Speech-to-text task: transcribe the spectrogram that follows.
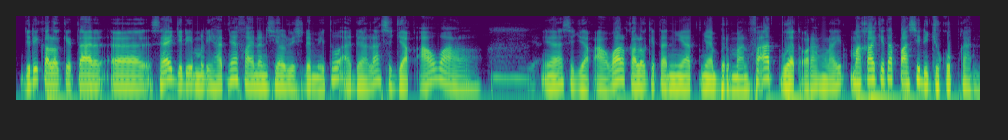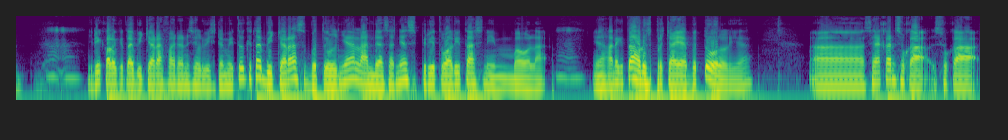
Jadi kalau kita eh, saya jadi melihatnya financial wisdom itu adalah sejak awal. Ya, sejak awal kalau kita niatnya bermanfaat buat orang lain, maka kita pasti dicukupkan. Mm-mm. Jadi kalau kita bicara financial wisdom itu kita bicara sebetulnya landasannya spiritualitas nih Mbak Ola. Mm. Ya karena kita harus percaya betul ya. Eh, saya kan suka suka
